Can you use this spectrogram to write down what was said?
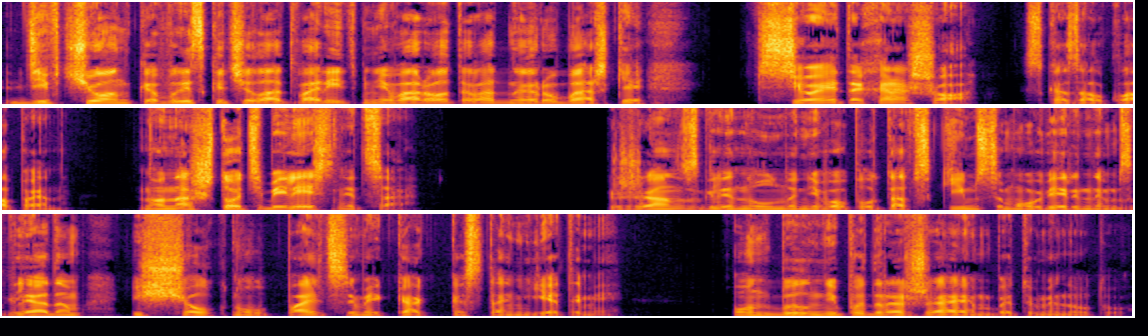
Девчонка выскочила отворить мне ворота в одной рубашке. «Все это хорошо», — сказал Клопен. «Но на что тебе лестница?» Жан взглянул на него плутовским самоуверенным взглядом и щелкнул пальцами, как кастаньетами. Он был неподражаем в эту минуту.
